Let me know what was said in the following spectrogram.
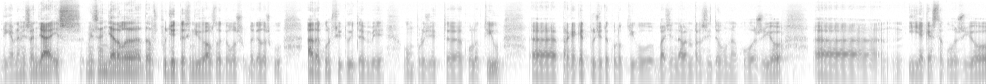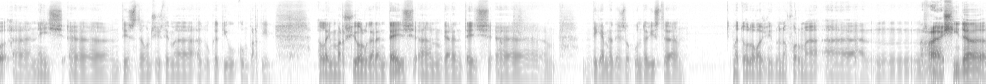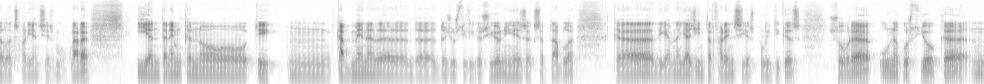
diguem-ne, més enllà, és, més enllà de la, dels projectes individuals de, de cadascú, ha de constituir també un projecte col·lectiu, eh, perquè aquest projecte col·lectiu vagi endavant necessita una cohesió eh, i aquesta cohesió eh, neix eh, des d'un sistema educatiu compartit. La immersió el garanteix, en garanteix, eh, diguem-ne, des del punt de vista metodològic d'una forma eh, reeixida, l'experiència és molt clara i entenem que no té mm, cap mena de, de, de justificació ni és acceptable que diguem-ne hi hagi interferències polítiques sobre una qüestió que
